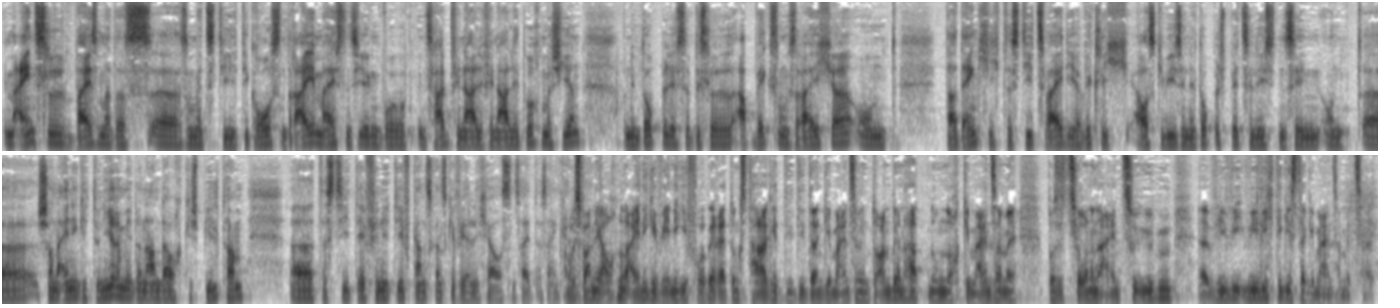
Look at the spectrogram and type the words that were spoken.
Im Einzel weiß man, dass äh, so jetzt die, die großen drei meistens irgendwo ins Halbfinale, Finale durchmarschieren. Und im Doppel ist es ein bisschen abwechslungsreicher und da denke ich, dass die zwei, die ja wirklich ausgewiesene Doppelspezialisten sind und äh, schon einige Turniere miteinander auch gespielt haben, äh, dass die definitiv ganz, ganz gefährliche Außenseiter sein können. Aber es waren ja auch nur einige wenige Vorbereitungstage, die die dann gemeinsam in Dornbirn hatten, um noch gemeinsame Positionen einzuüben. Äh, wie, wie, wie wichtig ist da gemeinsame Zeit?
